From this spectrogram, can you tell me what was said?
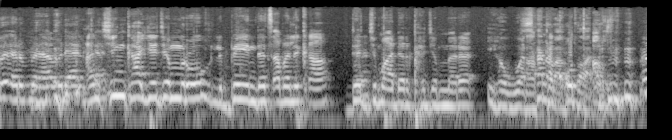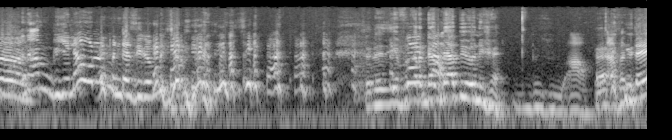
ብዕር ምናምን ያልቃል። አንቺን ካየ ጀምሮ ልቤ እንደ ጸበል ዕቃ ደጅ ማደር ከጀመረ ይኸው ወራት ተቆጠሩ ምናምን ብዬ ለሁሉም እንደዚህ ነው የምጀምረው። ስለዚህ የፍቅር ደብዳቤ ይሆንሻል ፈንታዬ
